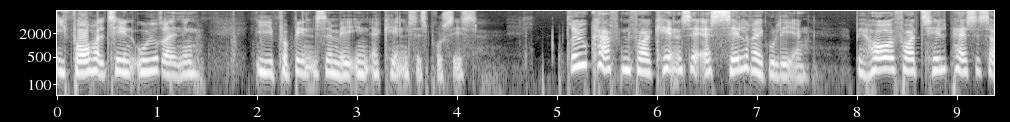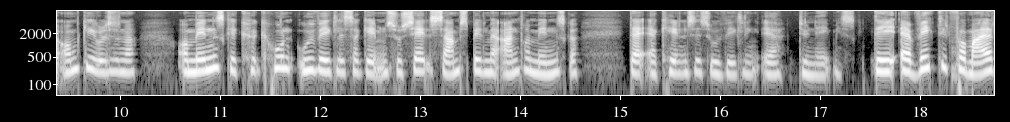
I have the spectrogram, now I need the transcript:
i forhold til en udredning i forbindelse med en erkendelsesproces. Drivkraften for erkendelse er selvregulering. Behovet for at tilpasse sig omgivelserne, og mennesket kan kun udvikle sig gennem socialt samspil med andre mennesker, da erkendelsesudvikling er dynamisk. Det er vigtigt for mig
